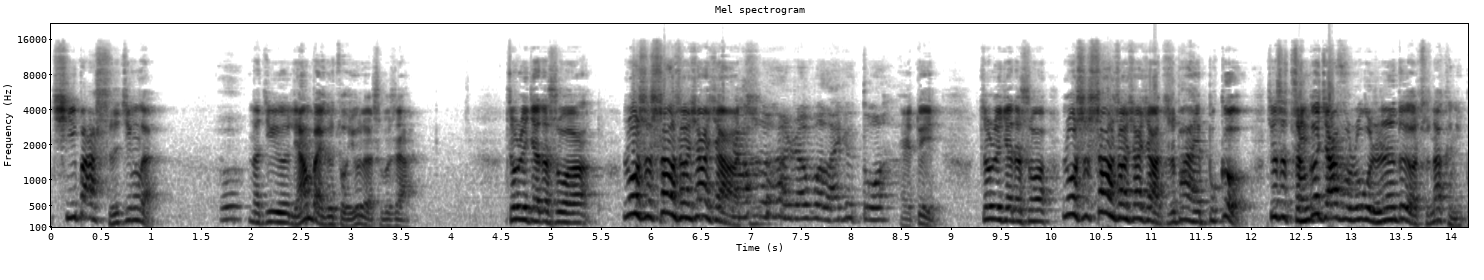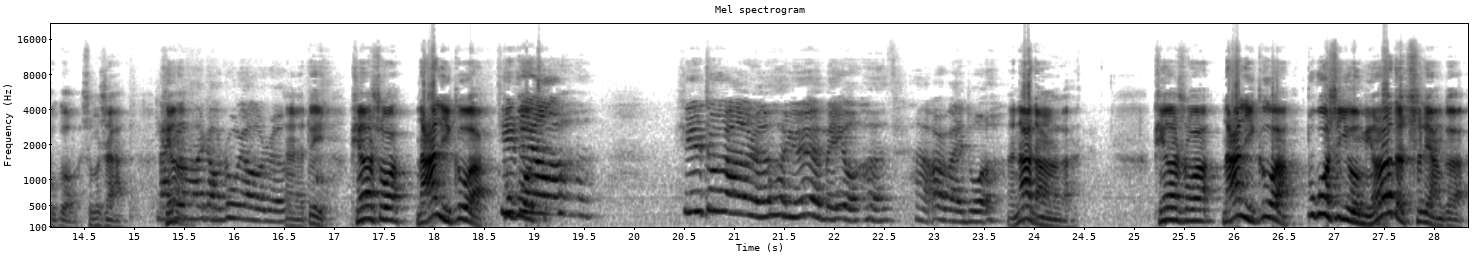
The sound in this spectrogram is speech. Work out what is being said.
七八十斤了，那就有两百个左右了，是不是？周瑞家的说，若是上上下下，人本来就多。哎，对，周瑞家的说，若是上上下下，只怕还不够，就是整个贾府如果人人都要吃，那肯定不够，是不是？平儿还找重要的人。哎，对，平儿说哪里够啊？其实重要，其实重要的人还远远没有，还二百多。那当然了。平儿说哪里够啊？不过是有名儿的吃两个，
